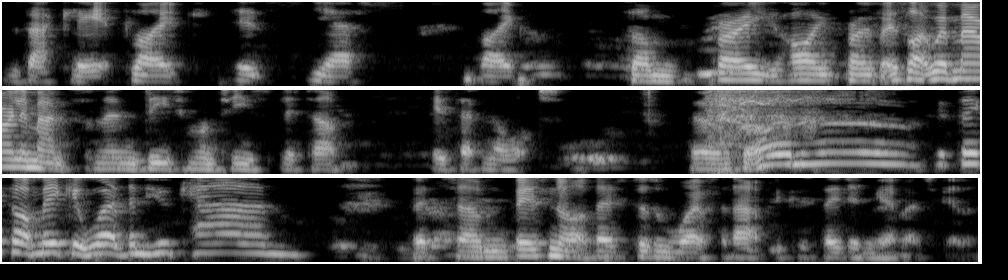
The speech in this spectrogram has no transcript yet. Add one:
Exactly, it's like it's yes, like some very high profile. It's like when Marilyn Manson and Dita Teese split up, except not. Like, oh no! If they can't make it work, then who can? But um, but it's not. This doesn't work for that because they didn't get back together.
